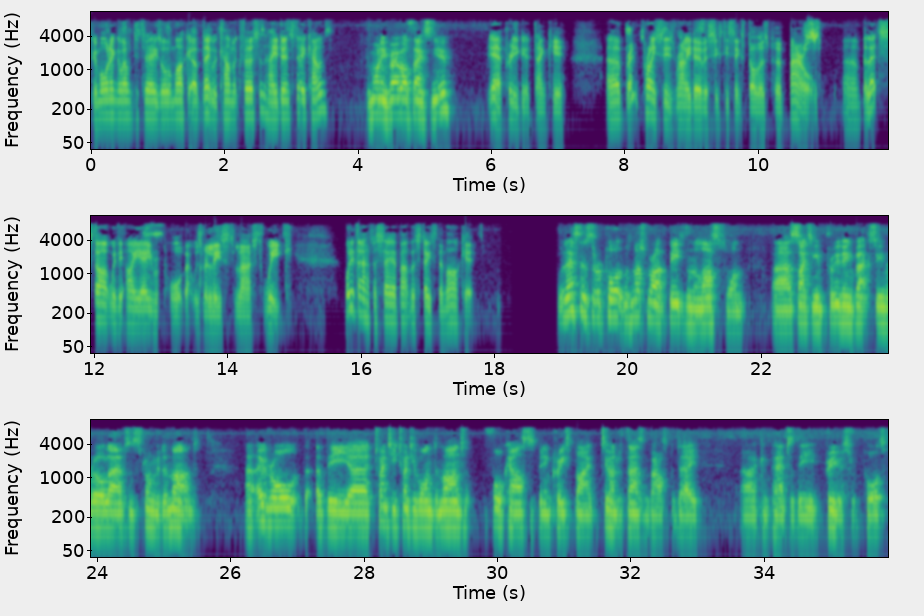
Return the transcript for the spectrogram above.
Good morning and welcome to today's oil market update with Cal McPherson. How are you doing today, Callum? Good morning. Very well, thanks. And you? Yeah, pretty good, thank you. Uh, Brent prices rallied over $66 per barrel. Uh, but let's start with the IEA report that was released last week. What did that have to say about the state of the market? Well, in essence, the report was much more upbeat than the last one, uh, citing improving vaccine rollouts and stronger demand. Uh, overall, the, the uh, 2021 demand forecast has been increased by 200,000 barrels per day uh, compared to the previous report.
